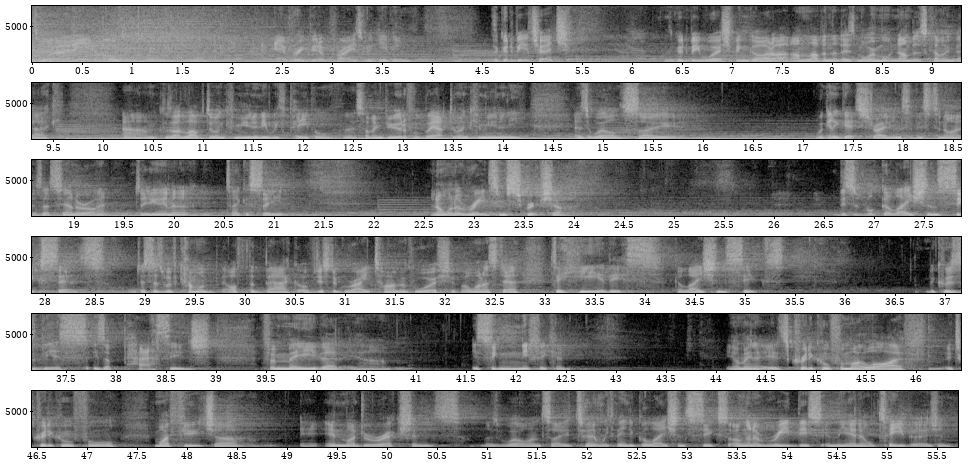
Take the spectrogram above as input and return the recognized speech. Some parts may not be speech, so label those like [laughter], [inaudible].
He's worthy of every bit of praise we give Him. Is it good to be a church? It's good to be worshipping God? I, am loving that there's more and more numbers coming back because um, I love doing community with people. There's something beautiful about doing community as well. So we're going to get straight into this tonight. Does that sound all right? So you're going to take a seat. And I want to read some scripture. This is what Galatians 6 says just as we've come off the back of just a great time of worship, I want us to, to hear this, Galatians 6, because this is a passage for me that um, is significant. You know, I mean, it's critical for my life, it's critical for my future and my directions as well. And so turn with me to Galatians 6. I'm going to read this in the NLT version.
